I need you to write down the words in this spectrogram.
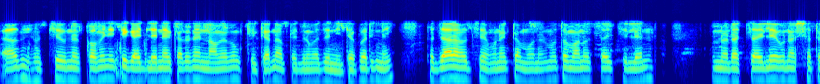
আমি হচ্ছে ওনার কমিউনিটি গাইডলাইনের কারণে নাম এবং ঠিকানা আপনাদের মাঝে নিতে পারি নাই। তো যারা হচ্ছে এমন একটা মনের মতো মানুষ চাইছিলেন, ওনারা চাইলে ওনার সাথে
